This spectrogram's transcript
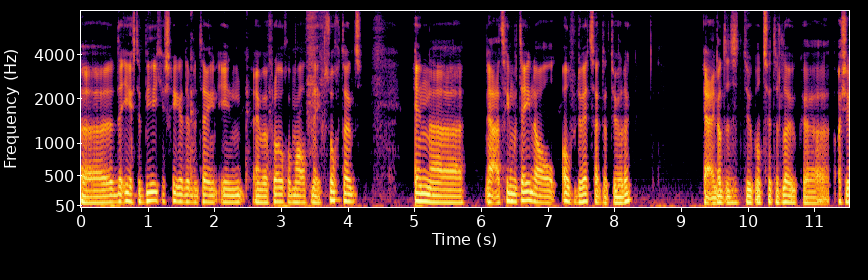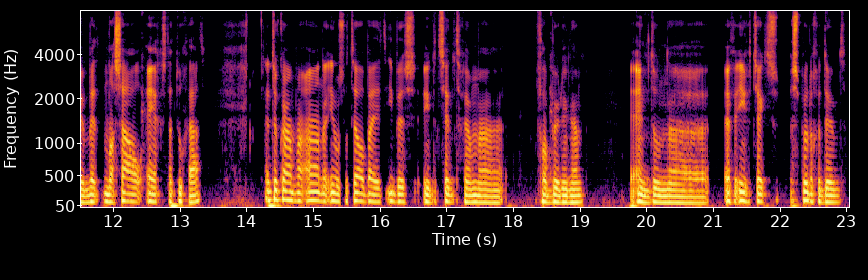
Eh, de eerste biertjes gingen er meteen in. En we vlogen om half negen ochtends. En eh, ja, het ging meteen al over de wedstrijd natuurlijk. Ja, en dat is natuurlijk ontzettend leuk eh, als je met massaal ergens naartoe gaat. En toen kwamen we aan in ons hotel bij het Ibis in het centrum van Birmingham. En toen even ingecheckt, spullen gedumpt.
